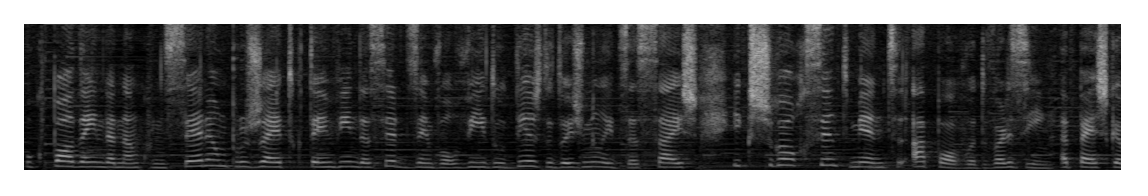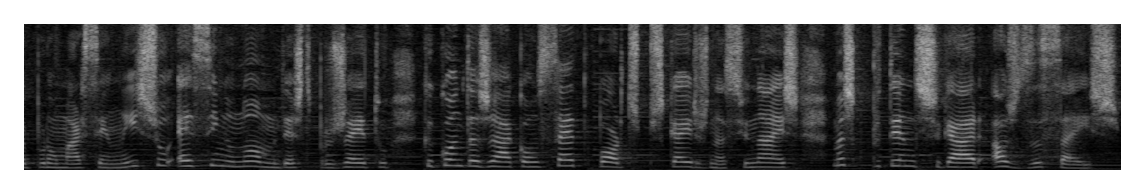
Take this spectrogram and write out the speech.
O que pode ainda não conhecer é um projeto que tem vindo a ser desenvolvido desde 2016 e que chegou recentemente à Póvoa de Varzim. A pesca por um mar sem lixo é sim o nome deste projeto, que conta já com sete portos pesqueiros nacionais, mas que pretende chegar aos 16.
